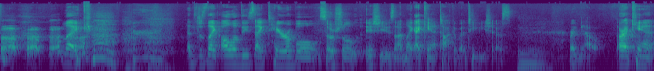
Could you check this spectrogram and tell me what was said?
like just like all of these like terrible social issues and I'm like I can't talk about TV shows hmm. right now. Or I can't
